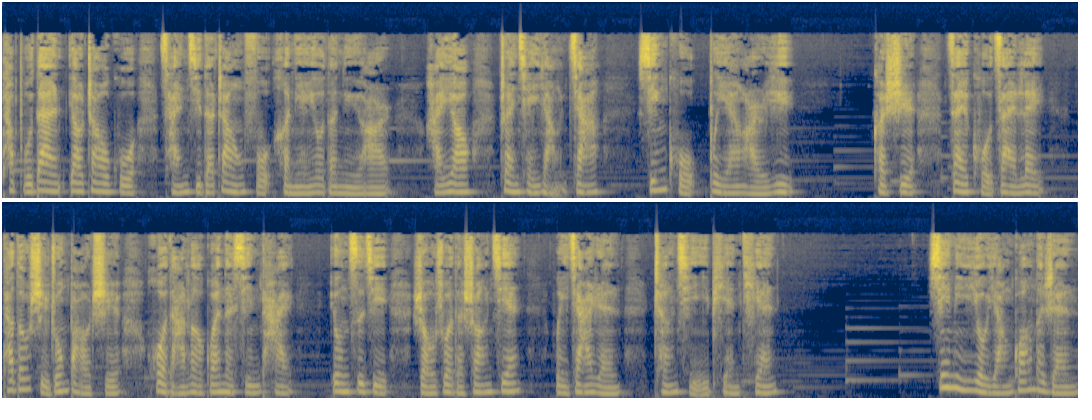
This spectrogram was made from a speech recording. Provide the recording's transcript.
她不但要照顾残疾的丈夫和年幼的女儿，还要赚钱养家，辛苦不言而喻。可是再苦再累，她都始终保持豁达乐观的心态，用自己柔弱的双肩为家人撑起一片天。心里有阳光的人。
